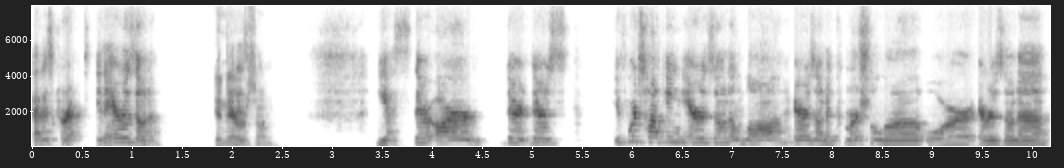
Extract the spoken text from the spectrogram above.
That is correct. In Arizona. In that Arizona. Yes, there are there there's if we're talking Arizona law, Arizona commercial law, or Arizona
